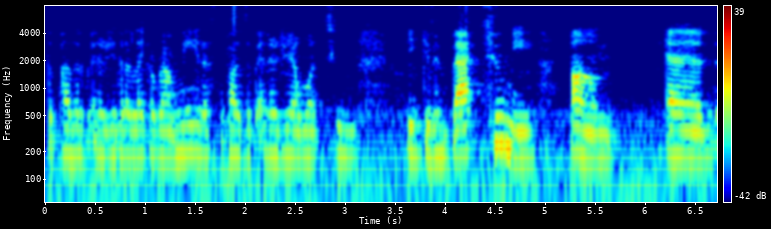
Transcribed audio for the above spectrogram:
the positive energy that I like around me. That's the positive energy I want to be given back to me. Um, and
